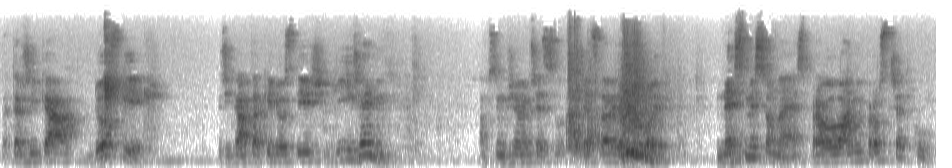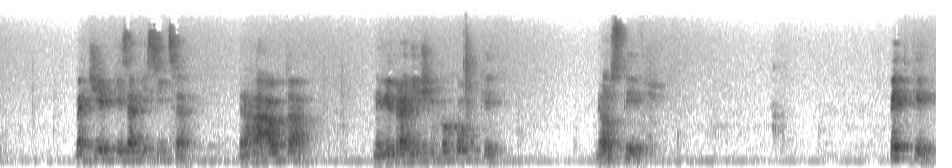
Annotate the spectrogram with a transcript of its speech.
Petr říká dost již. Říká taky dost již díření. A si můžeme představit jakékoliv nesmyslné zpravování prostředků. Večírky za tisíce, drahá auta, nejvybranější pochoutky. Dost již. Pitky.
